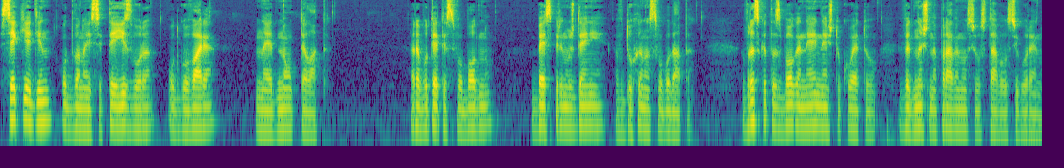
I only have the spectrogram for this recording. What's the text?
Всеки един от 12-те извора отговаря на едно от телата. Работете свободно, без принуждение, в духа на свободата. Връзката с Бога не е нещо, което веднъж направено се остава осигурено.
